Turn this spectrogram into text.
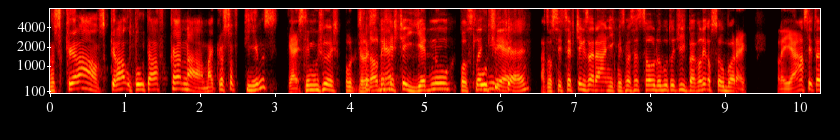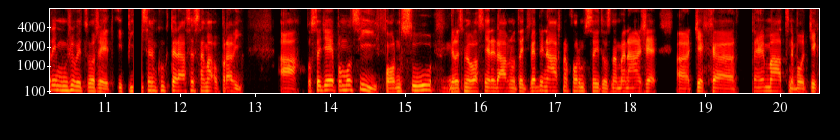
No skvělá, skvělá upoutávka na Microsoft Teams. Já jestli můžu, ještě, dodal bych ještě jednu poslední Určitě. věc. A to sice v těch zadáních, my jsme se celou dobu totiž bavili o souborech, ale já si tady můžu vytvořit i písemku, která se sama opraví. A to se děje pomocí Formsů. Měli jsme vlastně nedávno teď webinář na Formsy, to znamená, že těch témat nebo těch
